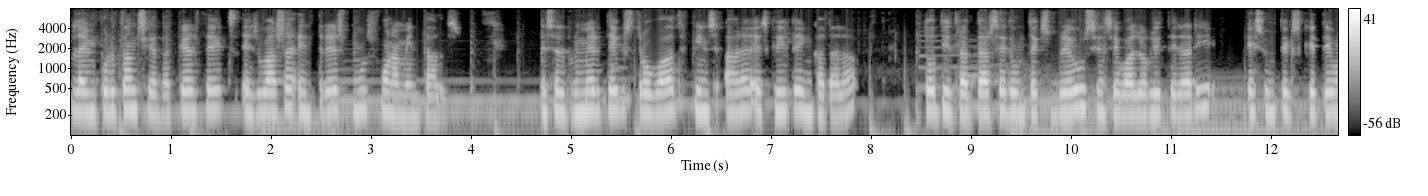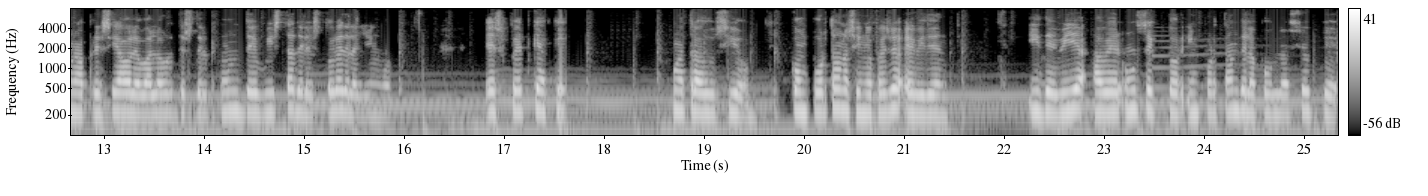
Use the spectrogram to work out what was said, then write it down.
La importància d'aquest text es basa en tres punts fonamentals. És el primer text trobat fins ara escrit en català. Tot i tractar-se d'un text breu sense valor literari, és un text que té un apreciable valor des del punt de vista de la història de la llengua. És fet que aquí una traducció comporta una significació evident i devia haver un sector important de la població que,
